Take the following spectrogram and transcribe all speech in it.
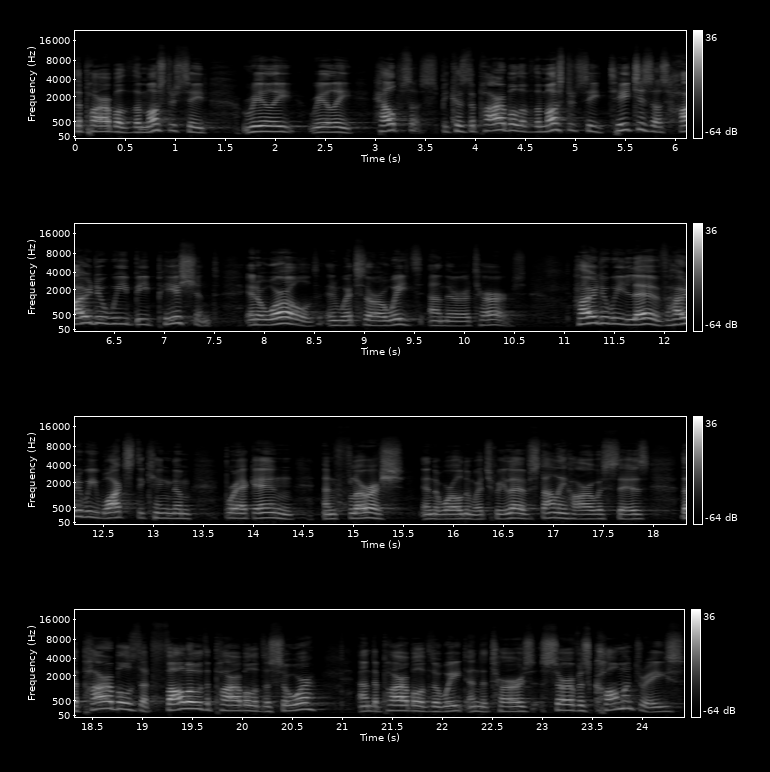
the parable of the mustard seed really, really helps us because the parable of the mustard seed teaches us how do we be patient in a world in which there are wheat and there are tares. How do we live? How do we watch the kingdom break in and flourish in the world in which we live? Stanley Hauerwas says the parables that follow the parable of the sower and the parable of the wheat and the tares serve as commentaries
